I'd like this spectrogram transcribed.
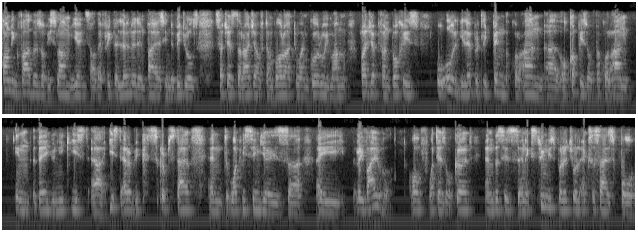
founding fathers of Islam here in South Africa, learned and pious individuals such as the Raja of Tambora, Tuan Guru, Imam Rajab van Bogis, who all elaborately penned the Quran uh, or copies of the Quran in their unique East uh, East Arabic script style. And what we're seeing here is uh, a revival of what has occurred, and this is an extremely spiritual exercise for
